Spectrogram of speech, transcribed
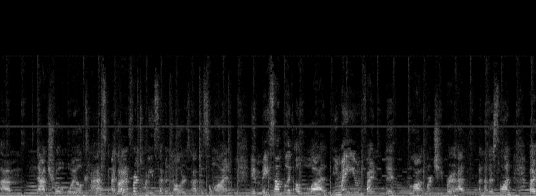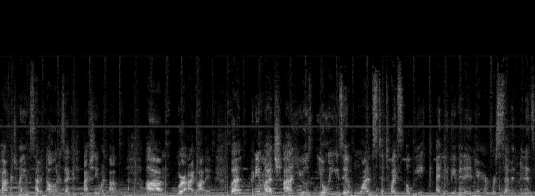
um, natural oil mask. I got it for $27 at the salon. It may sound like a lot. You might even find it a lot more cheaper at another salon, but I got for $27. It actually went up um, where I got it. But pretty much, uh, you, you only use it once to twice a week and you leave it in your hair for 7 minutes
